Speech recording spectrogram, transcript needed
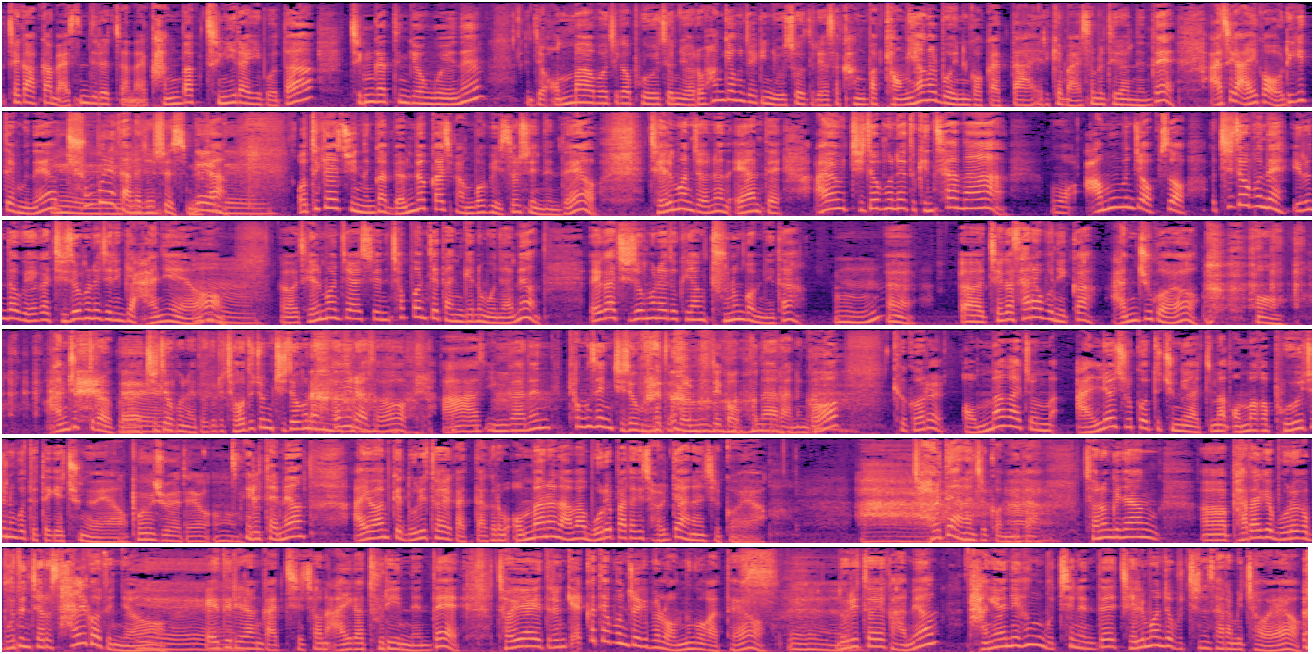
제가 아까 말씀드렸잖아요. 강박증이라기보다 지금 같은 경우에는 이제 엄마 아버지가 보여준 여러 환경적인 요소들에서 강박 경향을 보이는 것 같다 이렇게 말씀을 드렸는데 아직 아이가 어리기 때문에요. 예. 충분히 달라질 수 있습니다. 네, 네. 어떻게 할 수 있는가 몇몇 가지 방법이 있을 수 있는데요. 제일 먼저는 애한테 아유 지저분해도 괜찮아. 뭐 아무 문제 없어 지저분해 이런다고 애가 지저분해지는 게 아니에요. 음. 어, 제일 먼저 할 수 있는 첫 번째 단계는 뭐냐면 애가 지저분해도 그냥 두는 겁니다. 음. 예. 어, 제가 살아보니까 안 죽어요. 어. 안 죽더라고요. 네. 지저분해도. 그리고 저도 좀 지저분한 편이라서 아, 인간은 평생 지저분해도 별 문제가 없구나라는 거. 그거를 엄마가 좀 알려줄 것도 중요하지만 엄마가 보여주는 것도 되게 중요해요. 보여줘야 돼요. 어. 이를테면 아이와 함께 놀이터에 갔다. 그럼 엄마는 아마 모래바닥에 절대 안 앉을 거예요. 아. 절대 안 앉을 겁니다. 저는 그냥 어, 바닥에 모래가 묻은 채로 살거든요. 예. 애들이랑 같이 전 아이가 둘이 있는데 저희 아이들은 깨끗해 본 적이 별로 없는 것 같아요. 네. 놀이터에 가면 당연히 흙 묻히는데 제일 먼저 묻히는 사람이 저예요.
